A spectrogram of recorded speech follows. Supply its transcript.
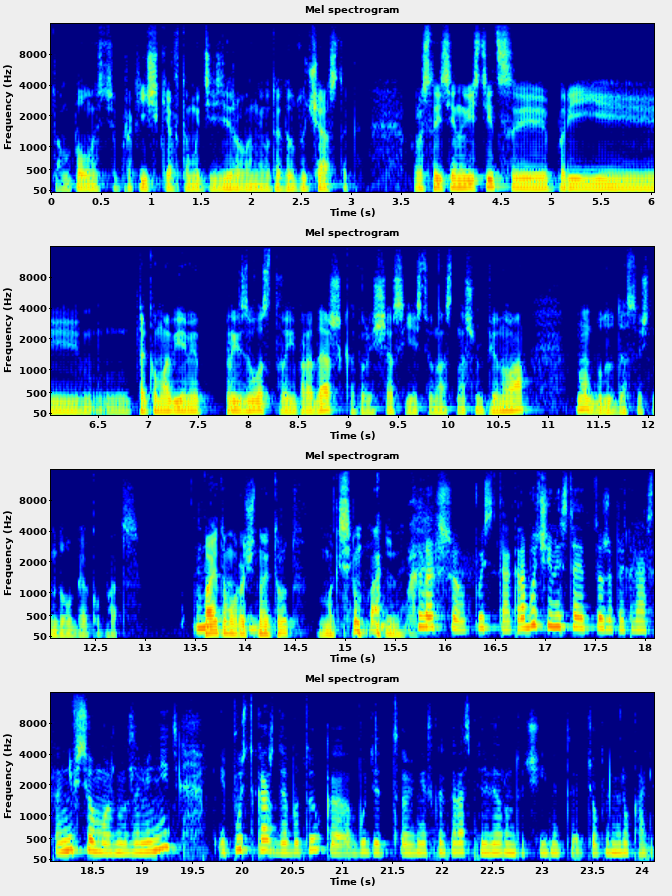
там полностью практически автоматизированный вот этот участок. Просто эти инвестиции при таком объеме производства и продаж, который сейчас есть у нас на Шампинуа, ну, будут достаточно долго окупаться. Поэтому ручной труд максимальный. Хорошо, пусть так. Рабочие места это тоже прекрасно. Не все можно заменить, и пусть каждая бутылка будет э, несколько раз перевернута чьими-то теплыми руками.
